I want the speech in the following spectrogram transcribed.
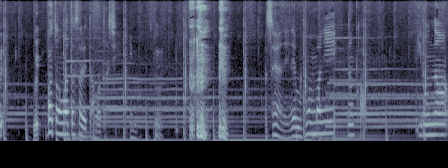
ええ？バトン渡された私今。そうやね。でもほんまになんかいろんな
